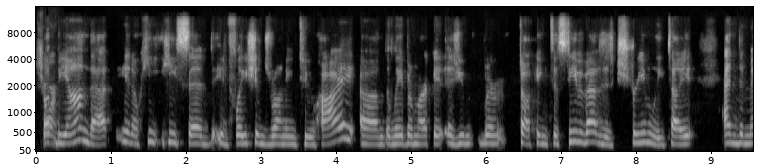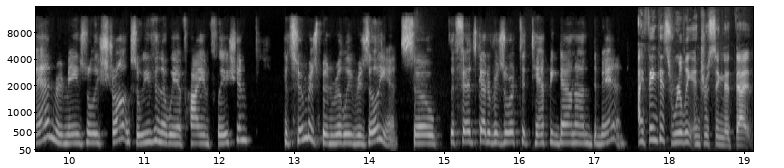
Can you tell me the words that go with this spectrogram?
Sure. But beyond that, you know, he he said inflation's running too high. Um, the labor market, as you were talking to Steve about, is extremely tight, and demand remains really strong. So even though we have high inflation, consumers been really resilient. So the Fed's got to resort to tamping down on demand. I think it's really interesting that that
